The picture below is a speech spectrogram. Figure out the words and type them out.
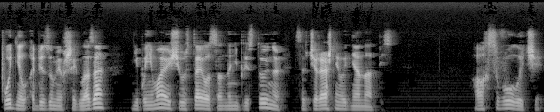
Поднял обезумевшие глаза, непонимающе уставился на непристойную со вчерашнего дня надпись. Ах, сволочи!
